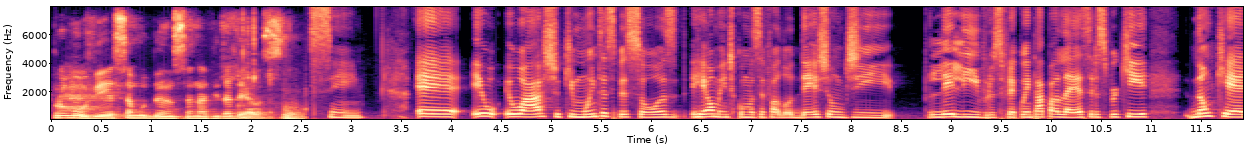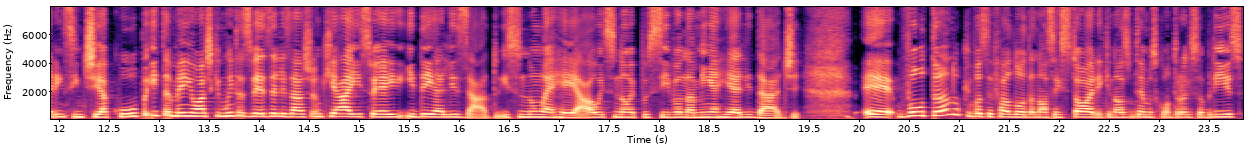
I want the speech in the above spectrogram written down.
promover essa mudança na vida delas. Sim. É, eu, eu acho que muitas pessoas, realmente, como você falou, deixam de ler livros, frequentar palestras, porque não querem sentir a culpa. E também eu acho que muitas vezes eles acham que ah, isso é idealizado, isso não é real, isso não é possível na minha realidade. É, voltando ao que você falou da nossa história, que nós não temos controle sobre isso,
